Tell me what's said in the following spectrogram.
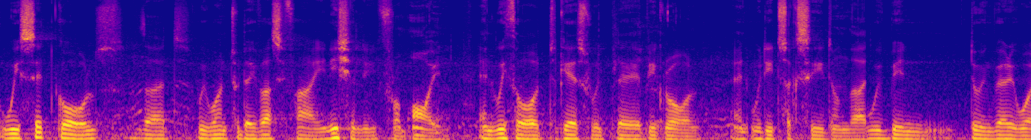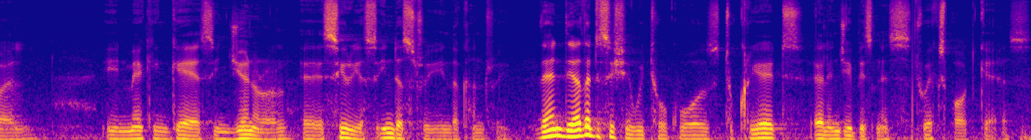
We set goals that we want to diversify initially from oil, and we thought gas would play a big role, and we did succeed on that. We've been doing very well in making gas in general a serious industry in the country. Then the other decision we took was to create LNG business to export gas.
